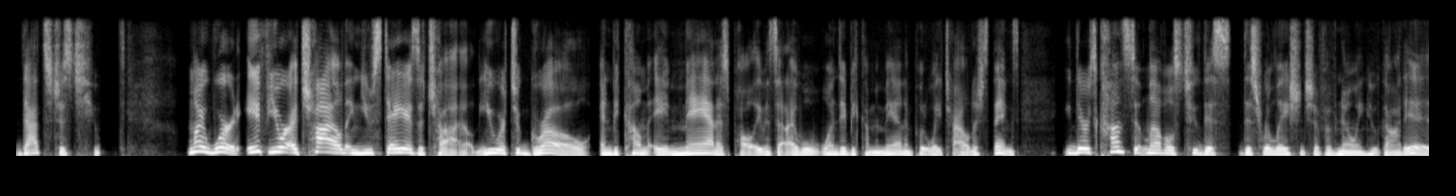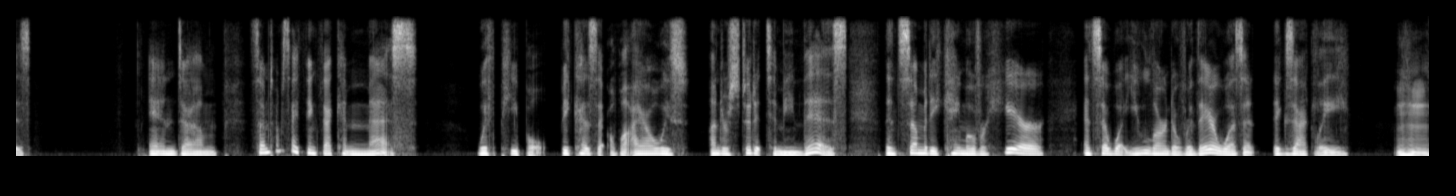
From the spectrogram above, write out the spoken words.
that's just my word. If you're a child and you stay as a child, you are to grow and become a man, as Paul even said, I will one day become a man and put away childish things. There's constant levels to this this relationship of knowing who God is. And um, sometimes I think that can mess with people because, well, I always understood it to mean this. Then somebody came over here and said what you learned over there wasn't exactly. mm-hmm.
